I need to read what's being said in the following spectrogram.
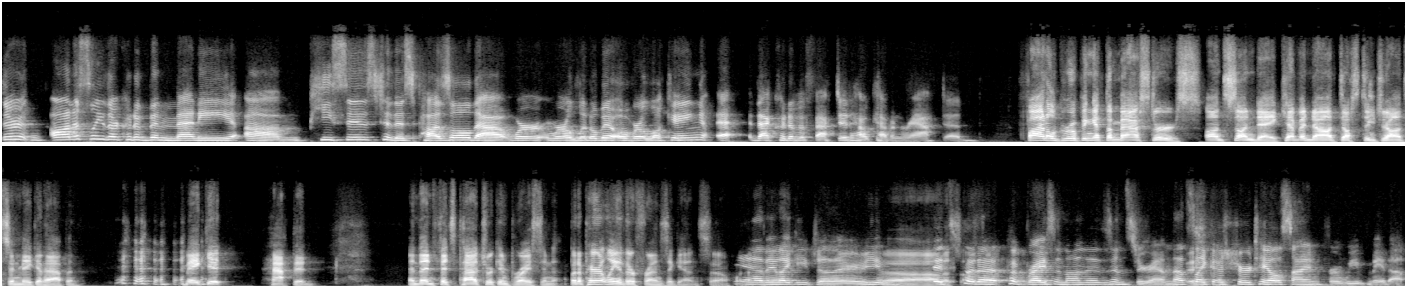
there honestly there could have been many um, pieces to this puzzle that were were a little bit overlooking eh, that could have affected how Kevin reacted. Final grouping at the Masters on Sunday. Kevin Na, Dustin Johnson, make it happen. Make it happen. And then Fitzpatrick and Bryson, but apparently they're friends again. So yeah, they like each other. He, uh, Fitz put a put Bryson on his Instagram. That's like a sure tail sign for we've made up.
